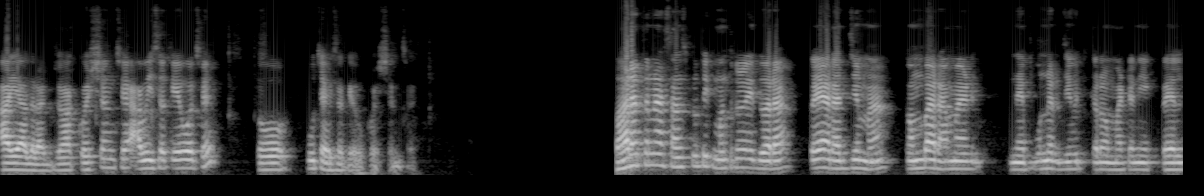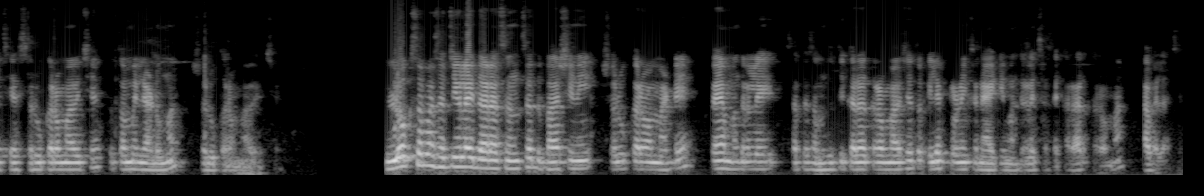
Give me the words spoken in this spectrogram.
આ યાદ રાખજો. આ ક્વેશ્ચન છે, આવી શકે એવો છે. તો પૂછાઈ શકે એવો ક્વેશ્ચન છે. ભારતના સાંસ્કૃતિક મંત્રાલય દ્વારા કયા રાજ્યમાં કંબા રામાયણને પુનર્જીવિત કરવા માટેની એક પહેલ છે, શરૂ કરવામાં આવી છે. તો તમિલનાડુમાં શરૂ કરવામાં આવી છે. લોકસભા સચિવાલય દ્વારા સંસદ ભાષીની શરૂ કરવા માટે કયા મંત્રાલય સાથે સમજૂતી કરાર કરવામાં આવે છે? તો ઇલેક્ટ્રોનિક્સ અને આઈટી મંત્રાલય સાથે કરાર કરવામાં આવેલા છે.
